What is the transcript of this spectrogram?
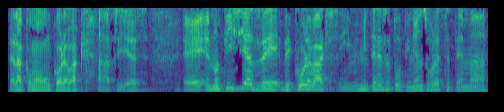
era como un coreback. Así es. Eh, en noticias de, de quarterbacks, y me interesa tu opinión sobre este tema,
